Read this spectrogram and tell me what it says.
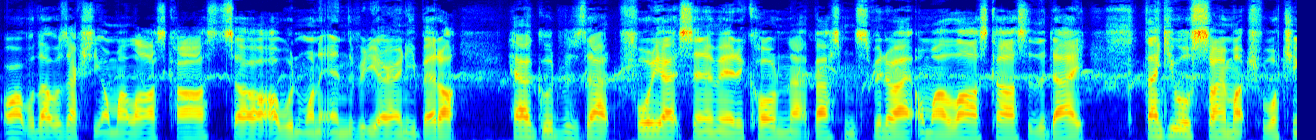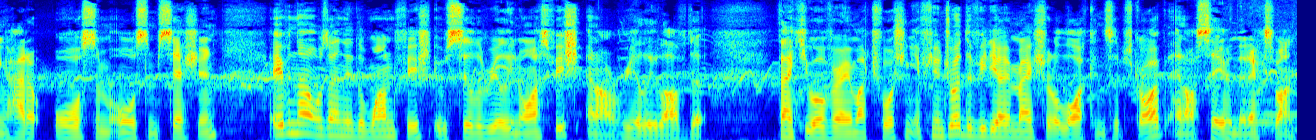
All right, well that was actually on my last cast, so I wouldn't want to end the video any better. How good was that? 48 centimeter cod on that Bassman spinnerbait on my last cast of the day. Thank you all so much for watching. I had an awesome, awesome session. Even though it was only the one fish, it was still a really nice fish and I really loved it. Thank you all very much for watching. If you enjoyed the video, make sure to like and subscribe and I'll see you in the next one.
